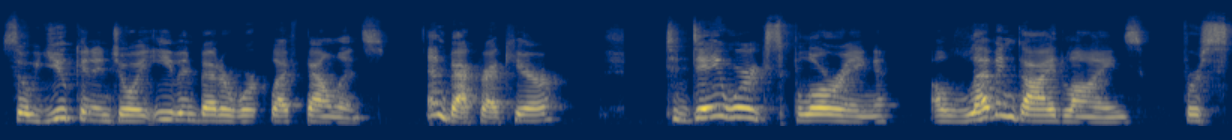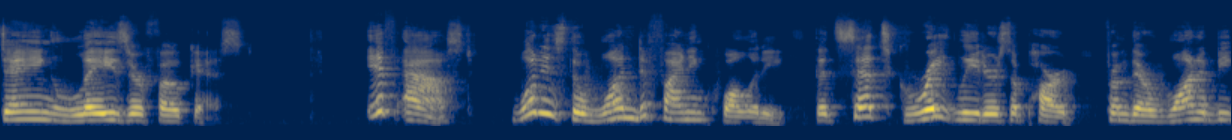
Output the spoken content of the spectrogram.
so you can enjoy even better work life balance. And Backrack here. Today, we're exploring 11 guidelines for staying laser focused. If asked, what is the one defining quality that sets great leaders apart from their wannabe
